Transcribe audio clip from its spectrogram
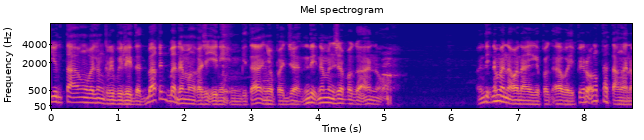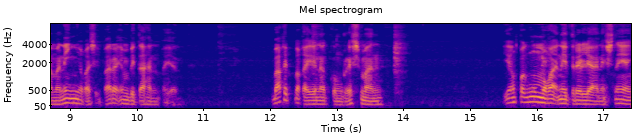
Yung taong walang kredibilidad, bakit ba naman kasi iniimbitahan nyo pa dyan? Hindi naman siya pag-ano. Hindi naman ako nakikipag-away. Pero ang tatanga naman ninyo kasi para imbitahan pa yan. Bakit ba kayo nag-congressman? yung pagmumukha ni Trillanes na yan,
